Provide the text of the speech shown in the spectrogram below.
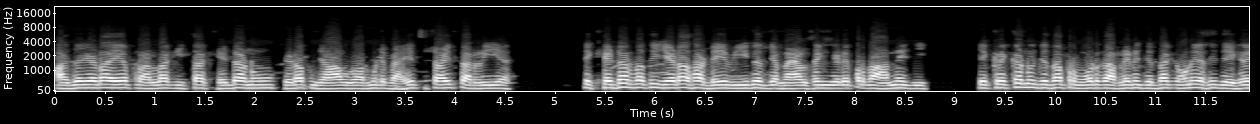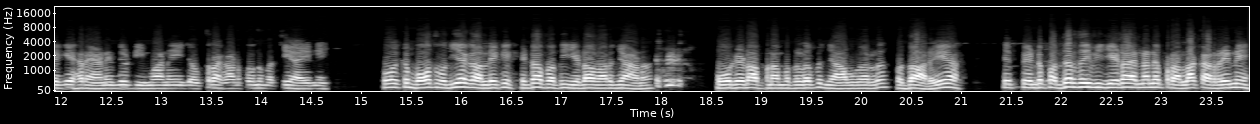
ਅੱਜ ਦਾ ਜਿਹੜਾ ਇਹ ਉਪਰਾਲਾ ਕੀਤਾ ਖੇਡਾਂ ਨੂੰ, ਜਿਹੜਾ ਪੰਜਾਬ ਗਵਰਨਮੈਂਟ ਵੈਸੇ ਉਤਸ਼ਾਹਿਤ ਕਰ ਰਹੀ ਹੈ ਤੇ ਖੇਡਾਂ ਪ੍ਰਤੀ ਜਿਹੜਾ ਸਾਡੇ ਵੀਰ ਜਰਨੈਲ ਸਿੰਘ ਜਿਹੜੇ ਪ੍ਰਧਾਨ ਨੇ ਜੀ, ਇਹ ਕ੍ਰਿਕਟ ਨੂੰ ਜਿੱਦਾਂ ਪ੍ਰਮੋਟ ਕਰ ਰਹੇ ਨੇ, ਜਿੱਦਾਂ ਕਿ ਹੁਣੇ ਅਸੀਂ ਦੇਖ ਰਹੇ ਕਿ ਹਰਿਆਣੇ ਦੀ ਟੀਮਾਂ ਨੇ ਜਾਂ ਉੱਤਰਾਖੰਡ ਤੋਂ ਉਹਨੂੰ ਬੱਚੇ ਆਏ ਨੇ। ਉਹ ਇੱਕ ਬਹੁਤ ਵਧੀਆ ਗੱਲ ਹੈ ਕਿ ਖੇਡਾਂ ਪ੍ਰਤੀ ਜਿਹੜਾ ਵਾ ਰੁਝਾਨ ਹੋਰ ਜਿਹੜਾ ਆਪਣਾ ਮਤਲਬ ਪੰਜਾਬ ਵੱਲ ਵਧਾ ਰਹੇ ਆ ਤੇ ਪਿੰਡ ਪੱਧਰ ਤੇ ਵੀ ਜਿਹੜਾ ਇਹਨਾਂ ਨੇ ਉਪਰਾਲਾ ਕਰ ਰਹੇ ਨੇ,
